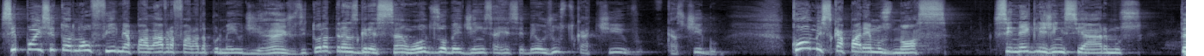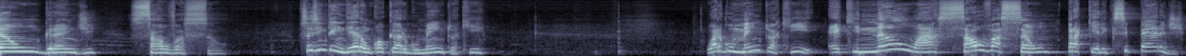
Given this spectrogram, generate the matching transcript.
Se, pois, se tornou firme a palavra falada por meio de anjos, e toda transgressão ou desobediência recebeu justo cativo, castigo, como escaparemos nós se negligenciarmos tão grande salvação? Vocês entenderam qual é o argumento aqui? O argumento aqui é que não há salvação para aquele que se perde.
